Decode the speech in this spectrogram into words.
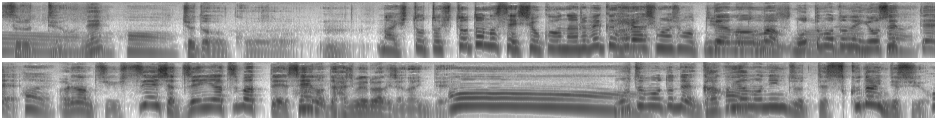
するっていうのはねはあ。ちょっとこう、うん、まあ人と人との接触をなるべく減らしましょうっていうことですもともとね寄せって、はい。はい。あれなんですよ。出演者全員集まってせーので始めるわけじゃないんで。ももともとね楽屋の人数って少ないんですよ。あ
